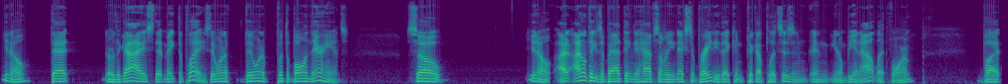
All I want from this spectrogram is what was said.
You know that or the guys that make the plays. They want to they want to put the ball in their hands. So, you know, I, I don't think it's a bad thing to have somebody next to Brady that can pick up blitzes and, and you know be an outlet for him. But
